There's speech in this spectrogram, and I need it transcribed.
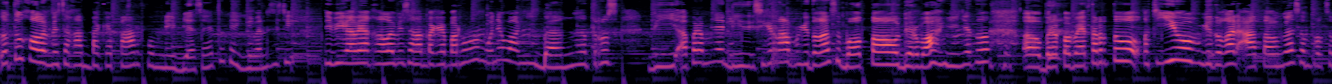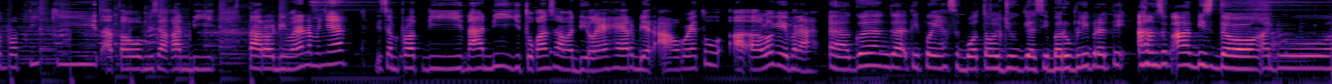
Lo tuh kalau misalkan pakai parfum nih, biasanya tuh kayak gimana sih, Ci? Tipikalnya kalau misalkan pakai parfum lo maunya wangi banget, terus di apa namanya disiram gitu kan sebotol biar wanginya tuh eh, berapa meter tuh kecium gitu kan? Atau enggak semprot-semprot dikit atau misalkan ditaruh di mana namanya? Disemprot di nadi gitu kan sama di leher biar awet tuh eh, eh, lo gimana? Eh, gue nggak tipe yang sebotol juga sih. Baru beli berarti langsung habis dong. Aduh.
